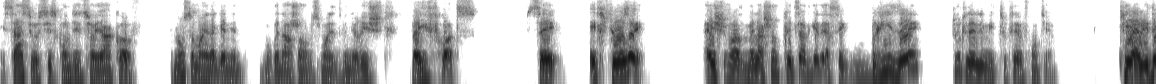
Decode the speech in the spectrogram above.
Et ça, c'est aussi ce qu'on dit sur Yaakov. non seulement il a gagné beaucoup d'argent, non seulement il est devenu riche, c'est explosé. Mais la chambre de c'est briser toutes les limites, toutes les frontières. Qui a l'idée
